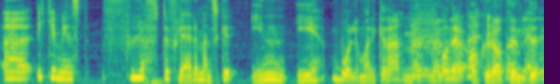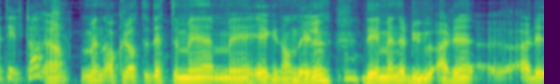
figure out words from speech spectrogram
Uh, ikke minst løfte flere mennesker inn i boligmarkedet. Men, men, og dette er et av flere tiltak. Ja, men akkurat dette med, med egenandelen, mm. det mener du er det, er det,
